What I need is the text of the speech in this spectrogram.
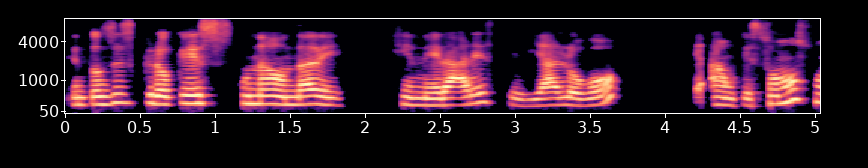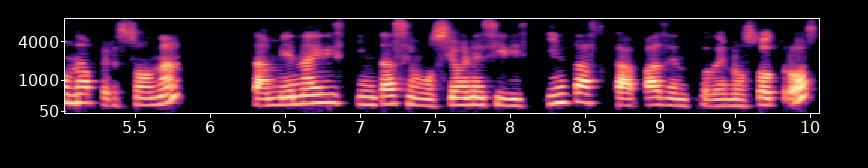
Entonces creo que es una onda de generar este diálogo aunque somos una persona, también hay distintas emociones y distintas capas dentro de nosotros.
